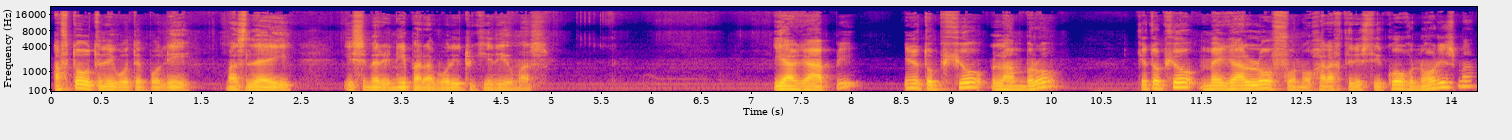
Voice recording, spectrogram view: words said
Αυτό ούτε λίγο ούτε πολύ μας λέει η σημερινή παραβολή του Κυρίου μας. Η αγάπη είναι το πιο λαμπρό και το πιο μεγαλόφωνο χαρακτηριστικό γνώρισμα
